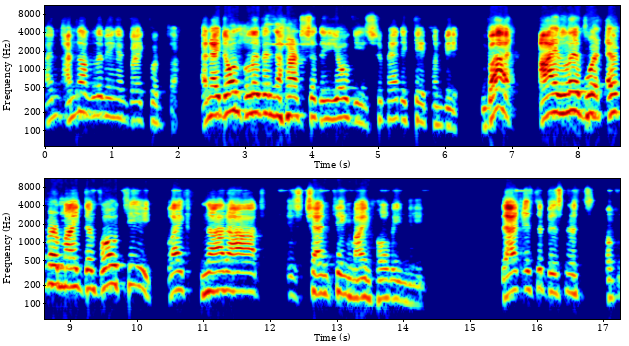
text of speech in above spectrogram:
I'm, I'm not living in Vaikuntha. And I don't live in the hearts of the yogis who meditate on me. But I live wherever my devotee like Narad is chanting my holy name. That is the business of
